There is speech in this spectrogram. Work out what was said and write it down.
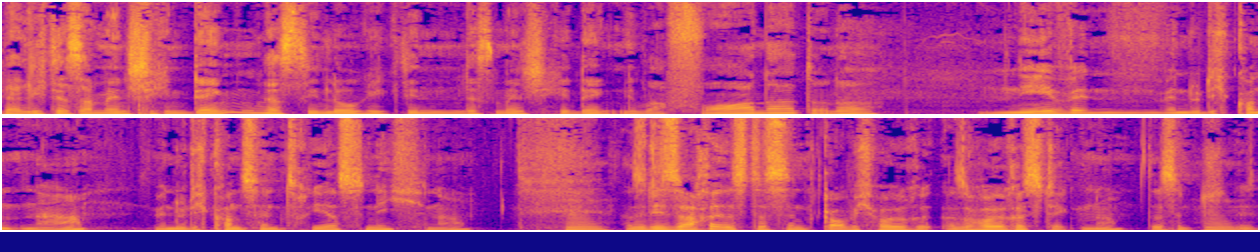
Ja, liegt das am menschlichen Denken, dass die Logik den, das menschliche Denken überfordert, oder? Nee, wenn, wenn du dich kon na, wenn du dich konzentrierst, nicht, ne? Hm. Also die Sache ist, das sind, glaube ich, Heuri also Heuristiken, ne? Das sind hm.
